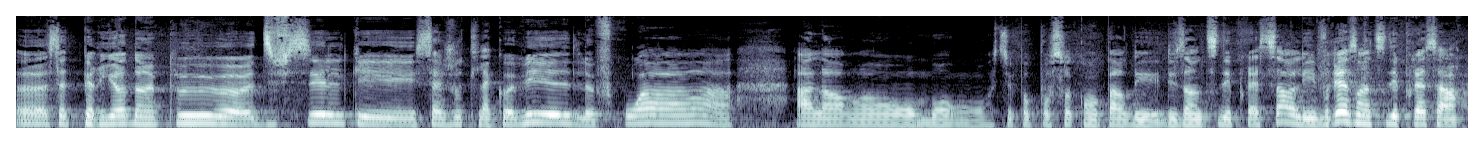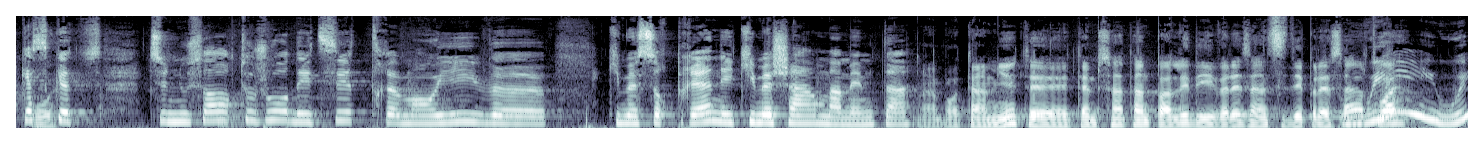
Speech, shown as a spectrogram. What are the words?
euh, cette période un peu euh, difficile qui s'ajoute la COVID, le froid. Alors, on- bon, c'est pas pour ça qu'on parle des, des antidépresseurs, les vrais antidépresseurs. Qu'est-ce Oui. que tu, tu nous sors toujours des titres, mon Yves, euh, qui me surprennent et qui me charment en même temps? ah, bon, tant mieux. T'a- T'aimes ça entendre parler des vrais antidépresseurs, Oui, toi? oui,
